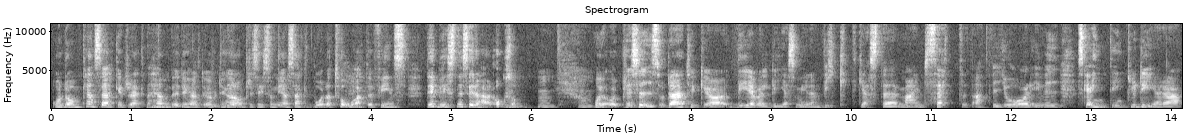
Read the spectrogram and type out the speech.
och de kan säkert räkna hem det. Det är helt övertygad om, precis som ni har sagt båda två. Att det finns, det är business i det här också. Och, och, precis, och där tycker jag det är väl det som är den viktiga viktigaste mindsetet. Att vi, gör, vi ska inte inkludera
